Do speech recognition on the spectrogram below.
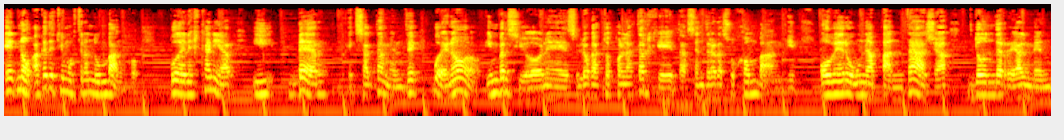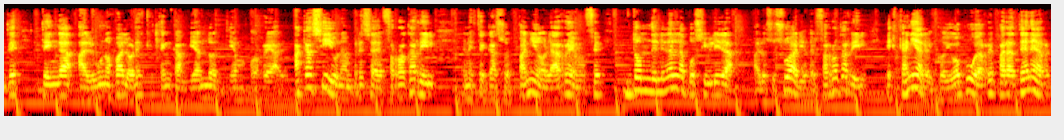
eh, no, acá te estoy mostrando un banco. Pueden escanear y ver exactamente, bueno, inversiones, los gastos con las tarjetas, entrar a su home banking o ver una pantalla donde realmente tenga algunos valores que estén cambiando en tiempo real. Acá sí una empresa de ferrocarril, en este caso española, Renfe, donde le dan la posibilidad a los usuarios del ferrocarril escanear el código QR para tener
